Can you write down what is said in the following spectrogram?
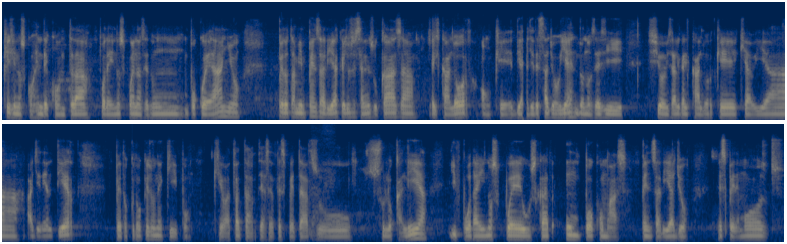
que si nos cogen de contra, por ahí nos pueden hacer un, un poco de daño, pero también pensaría que ellos están en su casa, el calor, aunque de ayer está lloviendo, no sé si, si hoy salga el calor que, que había ayer y antier, pero creo que es un equipo que va a tratar de hacer respetar su, su localía y por ahí nos puede buscar un poco más, pensaría yo. Esperemos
